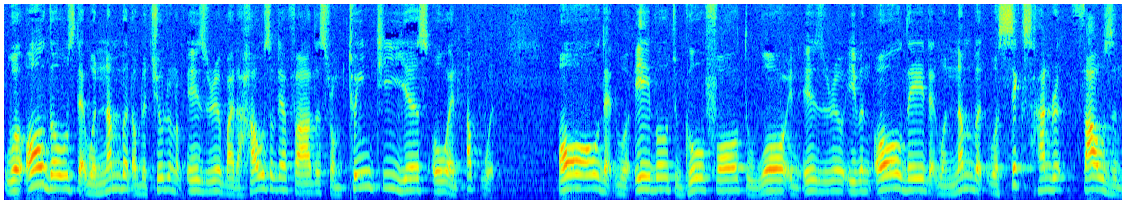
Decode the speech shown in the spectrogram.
were all those that were numbered of the children of Israel by the house of their fathers from 20 years old and upward, all that were able to go forth to war in Israel, even all they that were numbered were 600,000,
